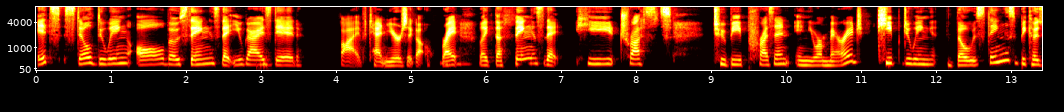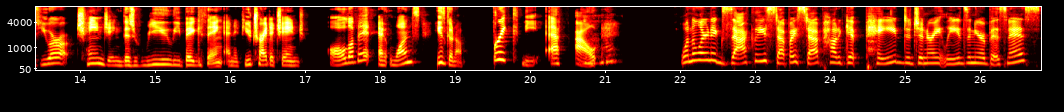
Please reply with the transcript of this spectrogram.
it's still doing all those things that you guys did five, ten years ago, right? Mm-hmm. Like the things that he trusts to be present in your marriage, keep doing those things because you're changing this really big thing. And if you try to change all of it at once, he's going to freak the F out. Mm-hmm. Want to learn exactly step by step how to get paid to generate leads in your business?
